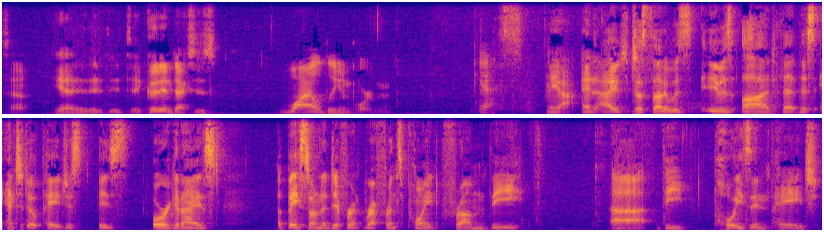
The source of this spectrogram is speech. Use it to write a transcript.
So yeah, it, it, a good index is wildly important. yes. Yeah, and I just thought it was it was odd that this antidote page is is organized uh, based on a different reference point from the uh, the poison page.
